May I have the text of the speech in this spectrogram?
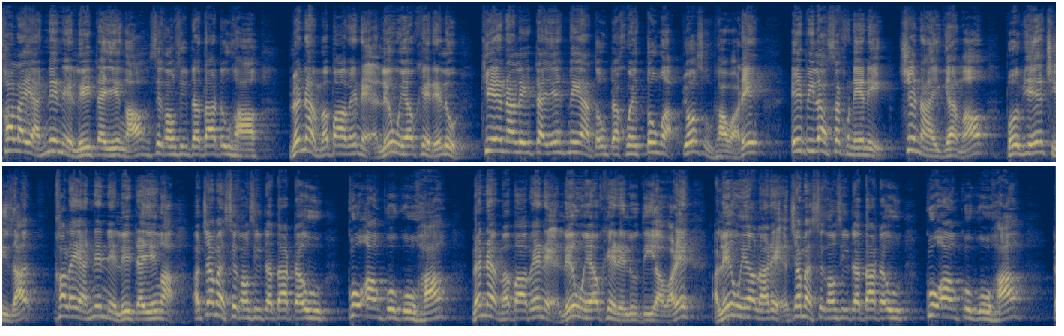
ခလိုက်ရနှစ်နဲ့လေးတက်ရင်ကစစ်ကောင်စီတပ်သားတို့ဟာလက်နက်မပါဘဲနဲ့အလင်းဝင်ရောက်ခဲ့တယ်လို့ KNL တက်ရင်203တက်ခွဲ3ကပြောဆိုထားပါတယ်။ AP လ18ရက်နေ့8နာရီခန့်မှာဗုတ်ပြင်းအခြေဆိုင်ခလိုက်ရနှစ်နဲ့လေးတက်ရင်ကအကြမ်းဖက်စစ်ကောင်စီတပ်သားတအူကိုအောင်ကိုကိုဟာလက်နက်မပါဘဲနဲ့အလင်းဝင်ရောက်ခဲ့တယ်လို့သိရပါတယ်။အလင်းဝင်ရောက်လာတဲ့အကြမ်းဖက်စစ်ကောင်စီတပ်သားတအူကိုအောင်ကိုကိုဟာတ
